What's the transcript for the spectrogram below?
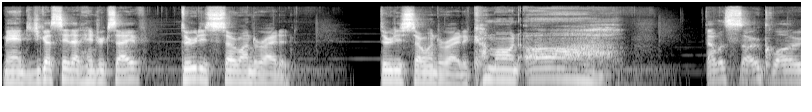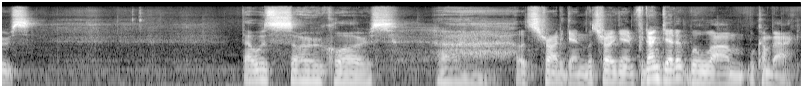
Man, did you guys see that Hendrik save? Dude is so underrated. Dude is so underrated. Come on. Oh, that was so close. That was so close. let's try it again. Let's try it again. If we don't get it, we'll um we'll come back.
